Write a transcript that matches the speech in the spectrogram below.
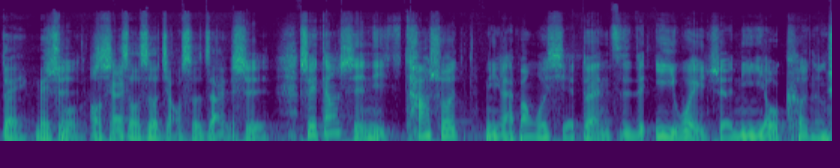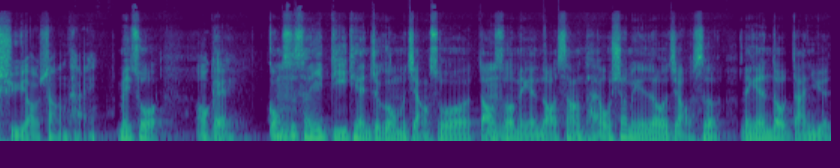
对，没错是，OK 写手是有角色在的。是，所以当时你他说你来帮我写段子的，意味着你有可能需要上台没错，OK，公司成立第一天就跟我们讲说，到时候每个人都要上台，我希望每个人都有角色，每个人都有单元。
